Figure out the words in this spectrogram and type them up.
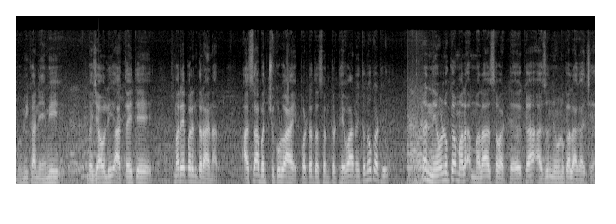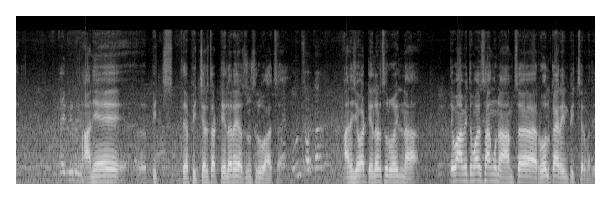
भूमिका नेहमी बजावली. आताही ते मरेपर्यंत राहणार. असा बच्चूकडू आहे पटत असेल तर ठेवा नाही तर नका ठेवू. नाही निवडणुका मला मला असं वाटतं का अजून निवडणुका लागायच्या आणि अ, पिच त्या पिक्चरचा टेलरही अजून सुरू व्हायचा आहे. आणि जेव्हा टेलर सुरू होईल ना तेव्हा आम्ही तुम्हाला सांगू ना आमचा रोल काय राहील पिक्चरमध्ये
